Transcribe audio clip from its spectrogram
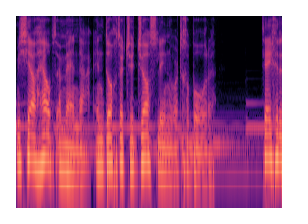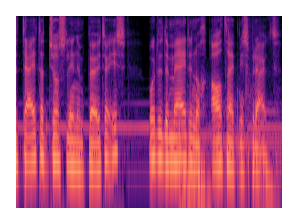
Michelle helpt Amanda en dochtertje Jocelyn wordt geboren. Tegen de tijd dat Jocelyn een peuter is, worden de meiden nog altijd misbruikt.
